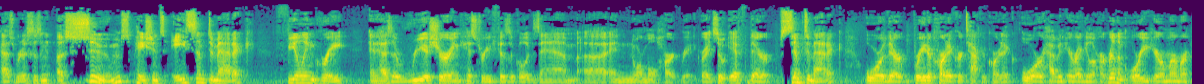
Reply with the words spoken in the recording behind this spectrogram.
as we're discussing, assumes patients asymptomatic, feeling great and has a reassuring history physical exam uh, and normal heart rate, right? So if they're symptomatic or they're bradycardic or tachycardic or have an irregular heart rhythm or you hear a murmur,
